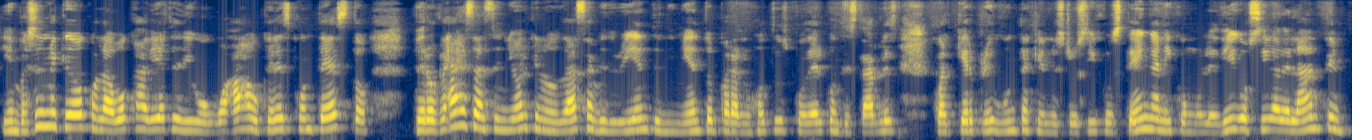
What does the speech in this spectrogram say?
y en veces me quedo con la boca abierta y digo, wow, ¿qué les contesto? Pero gracias al Señor que nos da sabiduría y entendimiento para nosotros poder contestarles cualquier pregunta que nuestros hijos tengan y como le digo, siga adelante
